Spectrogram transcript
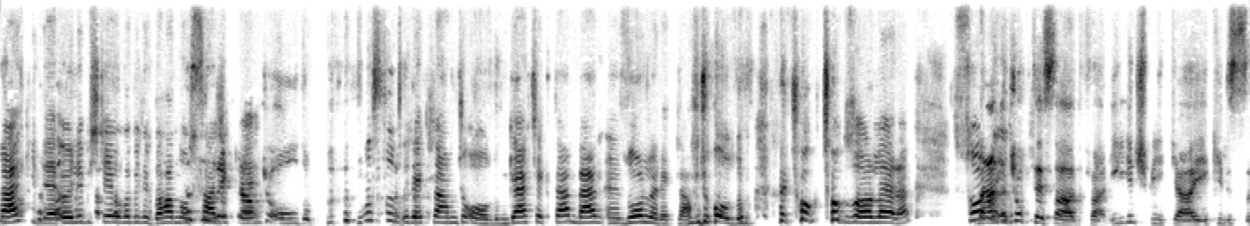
Belki de öyle bir şey olabilir. Daha nostaljik. Nasıl reklamcı oldum? Nasıl reklamcı oldum? Gerçekten ben e, zorla reklamcı oldum. çok çok zorlayarak. Sonra ben de çok tesadüfen. İlginç bir hikaye ikilisi.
